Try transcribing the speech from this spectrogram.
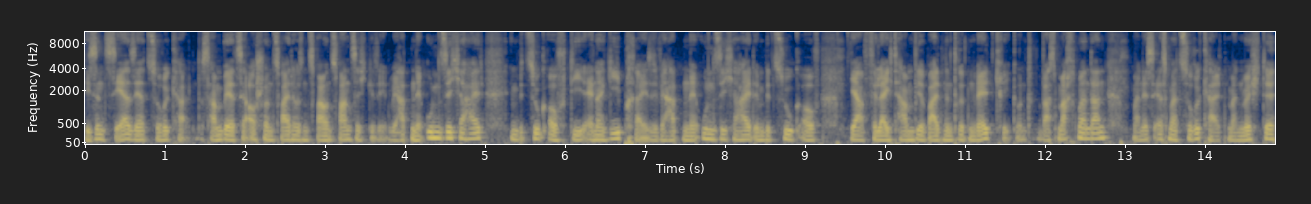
die sind sehr, sehr zurückhaltend. Das haben wir jetzt ja auch schon 2022 gesehen. Wir hatten eine Unsicherheit in Bezug auf die Energiepreise, wir hatten eine Unsicherheit in Bezug auf, ja, vielleicht haben wir bald einen dritten Weltkrieg. Und was macht man dann? Man ist erstmal zurückhaltend. Man möchte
